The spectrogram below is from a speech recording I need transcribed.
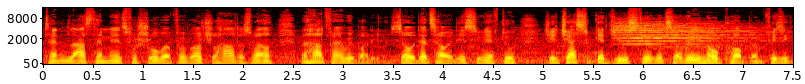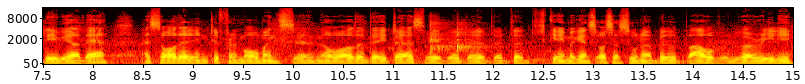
ten last ten minutes for sure, but for Virgil hard as well. But hard for everybody. So that's how it is. You have to just get used to it. That's not really no problem. Physically, we are there. I saw that in different moments. Uh, you know, all the data. The, the, the, the game against Osasuna Bilbao, we were really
